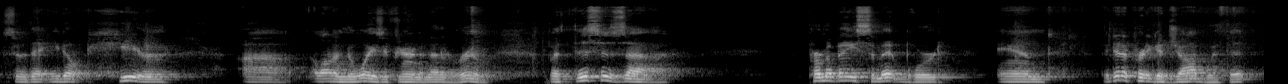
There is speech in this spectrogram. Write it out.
so that you don't hear uh, a lot of noise if you're in another room. But this is uh, perma-base cement board, and they did a pretty good job with it.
